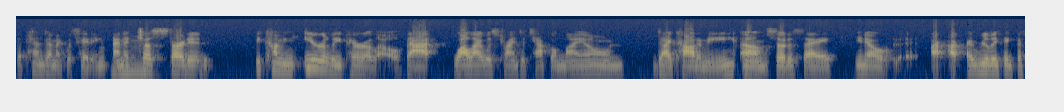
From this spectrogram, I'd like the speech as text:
the pandemic was hitting and Mhm. it just started becoming eerily parallel that while I was trying to tackle my own dichotomy, um, so to say, you know, I- I really think the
